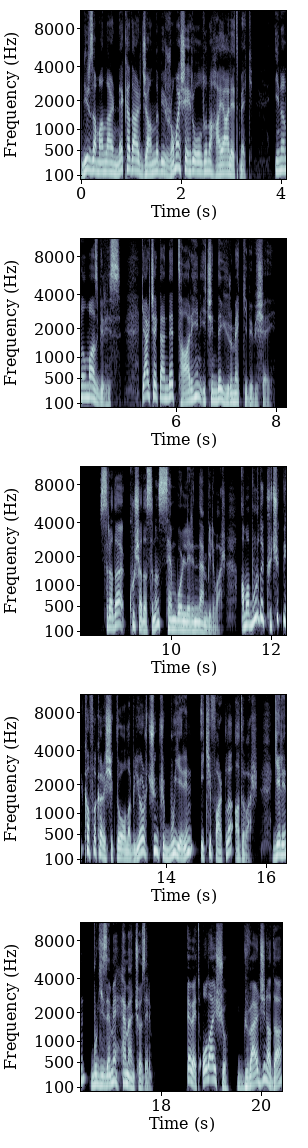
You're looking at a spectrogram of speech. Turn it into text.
bir zamanlar ne kadar canlı bir Roma şehri olduğunu hayal etmek. İnanılmaz bir his. Gerçekten de tarihin içinde yürümek gibi bir şey. Sırada Kuşadası'nın sembollerinden biri var. Ama burada küçük bir kafa karışıklığı olabiliyor çünkü bu yerin iki farklı adı var. Gelin bu gizemi hemen çözelim. Evet, olay şu. Güvercin Ada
